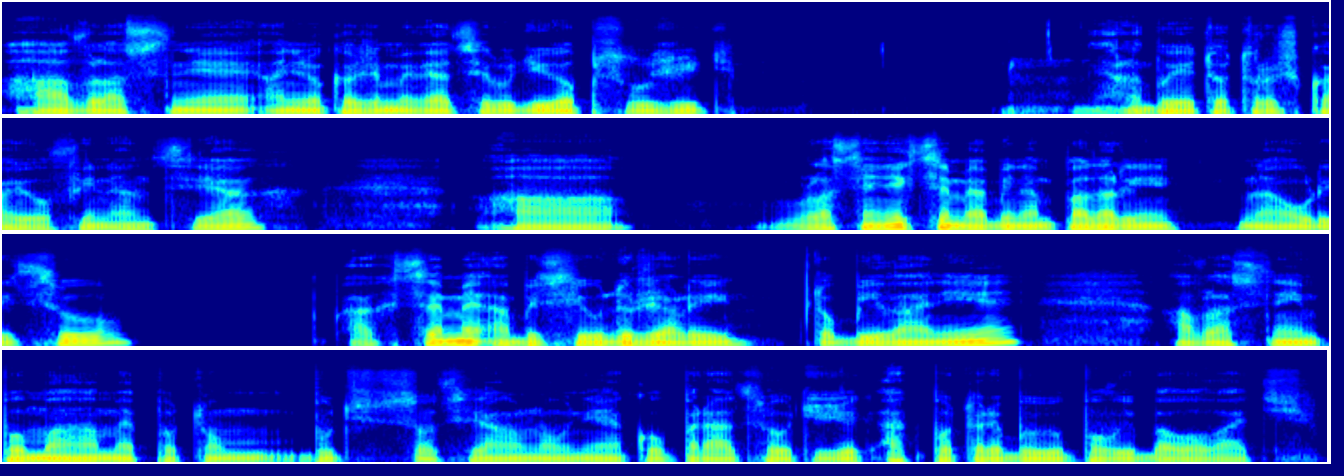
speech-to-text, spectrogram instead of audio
a vlastne ani nedokážeme viacej ľudí obslúžiť, lebo je to trošku aj o financiách. A vlastne nechceme, aby nám padali na ulicu a chceme, aby si udržali to bývanie a vlastne im pomáhame potom buď sociálnou nejakou prácou, čiže ak potrebujú povybavovať,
